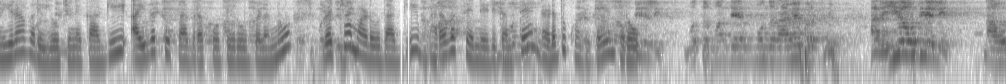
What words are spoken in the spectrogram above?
ನೀರಾವರಿ ಯೋಜನೆಗಾಗಿ ಐವತ್ತು ಸಾವಿರ ಕೋಟಿ ರೂಗಳನ್ನು ವೆಚ್ಚ ಮಾಡುವುದಾಗಿ ಭರವಸೆ ನೀಡಿದಂತೆ ನಡೆದುಕೊಂಡಿದೆ ಎಂದರು. ಈ ಅವಧಿಯಲ್ಲಿ ನಾವು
